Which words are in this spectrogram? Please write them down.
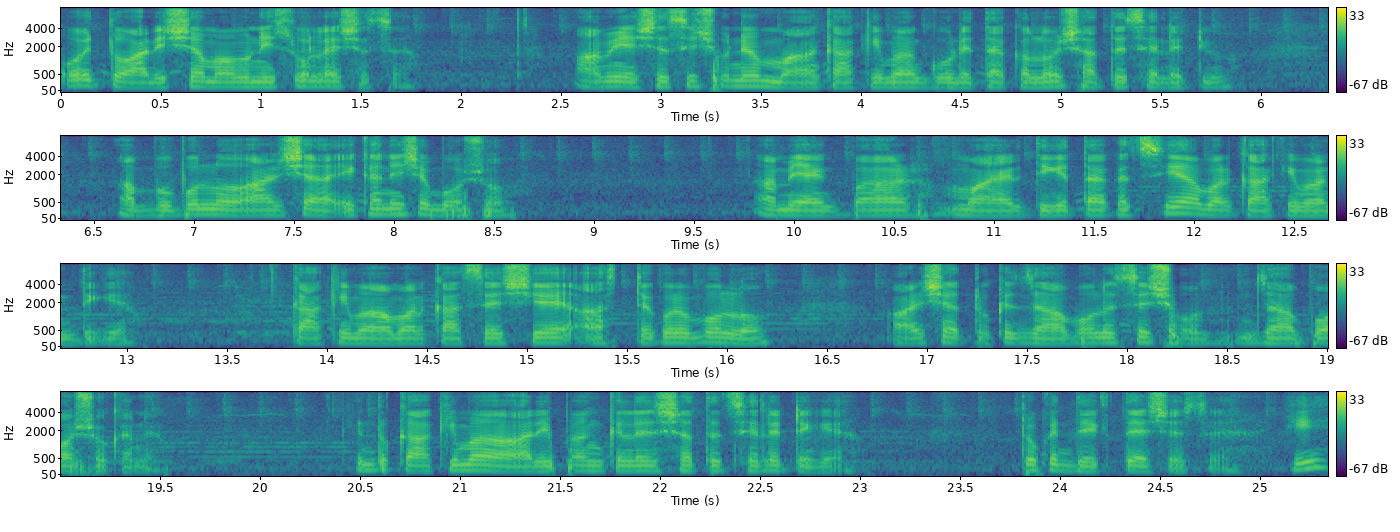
ওই তো আরিশা মামনি চলে এসেছে। আমি এসেছি শুনে মা কাকিমা ঘুরে তাকালো সাথে ছেলেটিও। আব্বু বলল, আরিশা, এখানে এসে বসো। আমি একবার মায়ের দিকে তাকাচ্ছি, আবার কাকিমার দিকে। কাকিমা আমার কাছে এসে আস্তে করে বলল, আরিশা, তোকে যা বলেছে শোন, যা বস ওখানে। কিন্তু কাকিমা আরিফ আঙ্কেলের সাথে ছেলেটিকে তোকে দেখতে এসেছে। কি?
